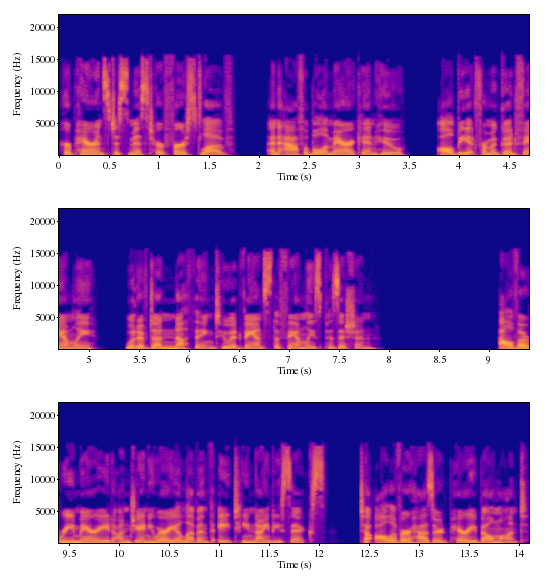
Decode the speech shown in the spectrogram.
her parents dismissed her first love, an affable American who, albeit from a good family, would have done nothing to advance the family's position. Alva remarried on January 11, 1896, to Oliver Hazard Perry Belmont,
